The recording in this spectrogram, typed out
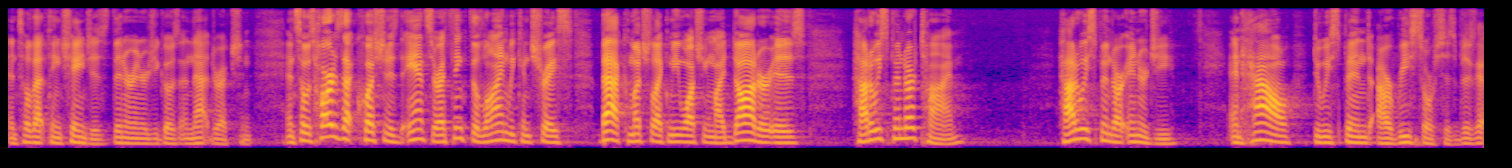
Until that thing changes, then her energy goes in that direction. And so, as hard as that question is to answer, I think the line we can trace back, much like me watching my daughter, is how do we spend our time? How do we spend our energy? And how do we spend our resources? Because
